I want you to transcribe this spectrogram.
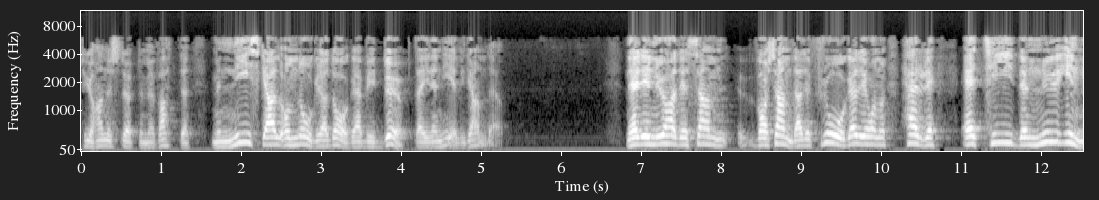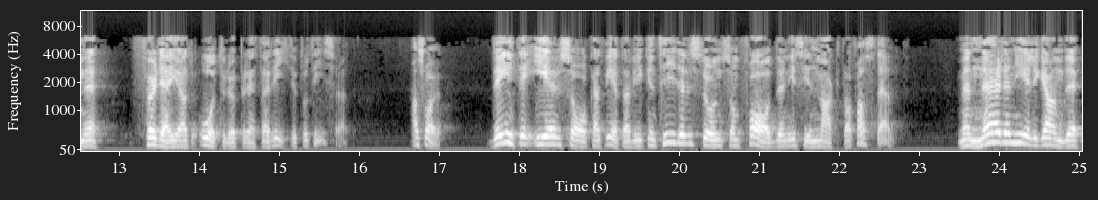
Ty Johannes döpte med vatten men ni skall om några dagar bli döpta i den helige ande. När de nu hade sam var samlade frågade de honom herre är tiden nu inne för dig att återupprätta riket åt Israel? Han svarade det är inte er sak att veta vilken tid eller stund som fadern i sin makt har fastställt. Men när den helige ande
